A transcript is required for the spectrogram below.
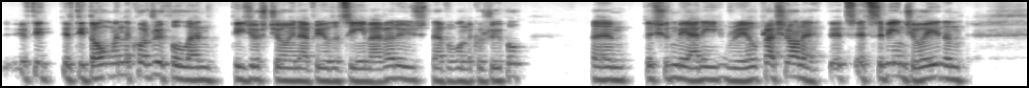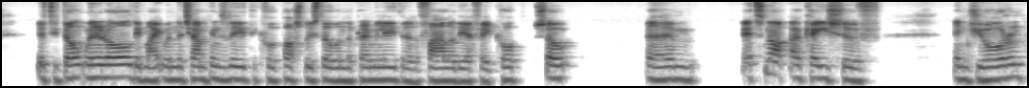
if they if they don't win the quadruple, then they just join every other team ever who's never won the quadruple. Um, there shouldn't be any real pressure on it. It's it's to be enjoyed, and if they don't win it all, they might win the Champions League. They could possibly still win the Premier League and the final of the FA Cup. So, um, it's not a case of enduring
